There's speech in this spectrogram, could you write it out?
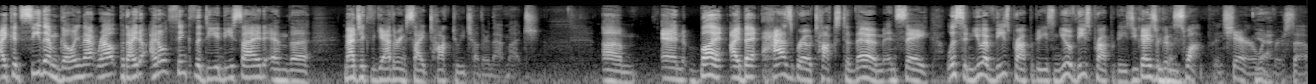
I could see them going that route, but I don't, I don't think the D and D side and the Magic the Gathering side talk to each other that much. Um, and but I bet Hasbro talks to them and say, "Listen, you have these properties and you have these properties. You guys are going to swap and share or whatever." So Mm-hmm.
